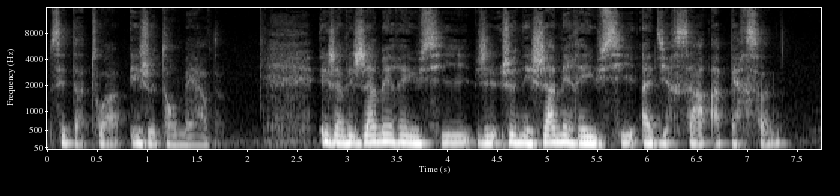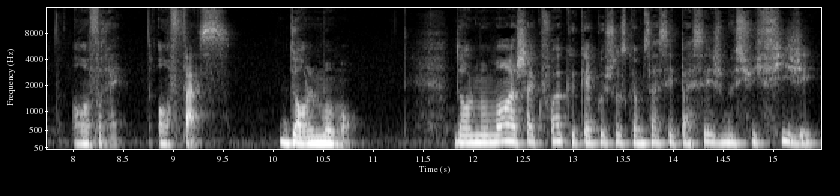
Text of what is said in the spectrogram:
c'est à toi et je t'emmerde. Et j'avais jamais réussi, je n'ai jamais réussi à dire ça à personne, en vrai, en face, dans le moment. Dans le moment, à chaque fois que quelque chose comme ça s'est passé, je me suis figée.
